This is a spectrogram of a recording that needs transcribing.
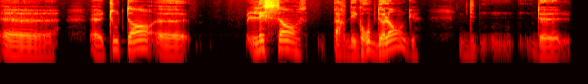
euh, tout en laissant par des groupes de langues de,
